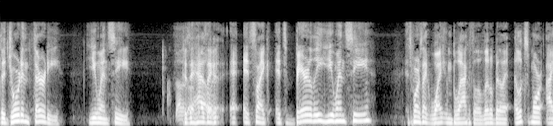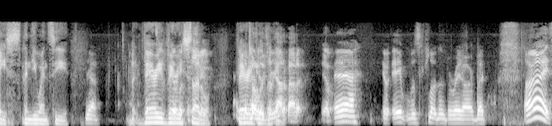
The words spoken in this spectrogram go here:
the Jordan 30 UNC, because it has like a, it's like it's barely UNC. It's more like white and black with a little bit of like, it looks more ice than UNC, Yeah. but very very subtle, shoe. very totally good. forgot about it. Yep. Yeah, it, it was floating under the radar. But all right,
